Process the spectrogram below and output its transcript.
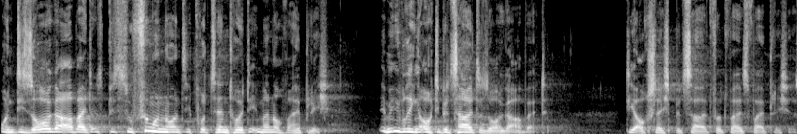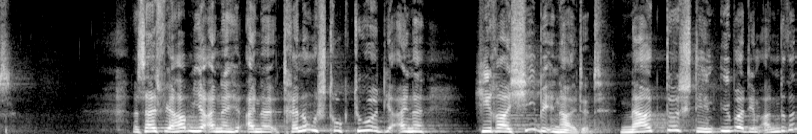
und die Sorgearbeit ist bis zu 95 Prozent heute immer noch weiblich. Im Übrigen auch die bezahlte Sorgearbeit, die auch schlecht bezahlt wird, weil es weiblich ist. Das heißt, wir haben hier eine, eine Trennungsstruktur, die eine Hierarchie beinhaltet. Märkte stehen über dem anderen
